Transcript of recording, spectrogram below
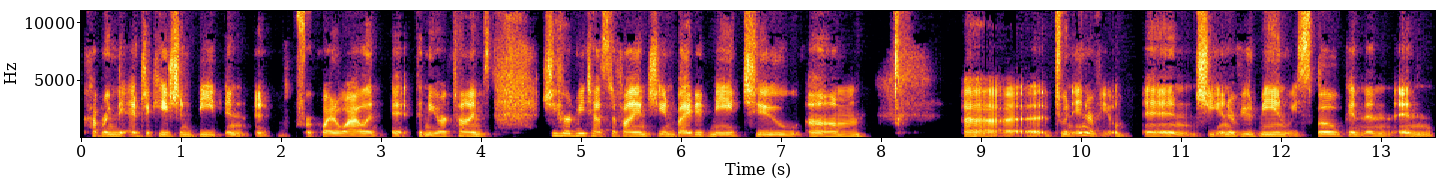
covering the education beat in, in for quite a while at, at, the New York Times. She heard me testify and she invited me to. Um, uh, to an interview. And she interviewed me and we spoke and then and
